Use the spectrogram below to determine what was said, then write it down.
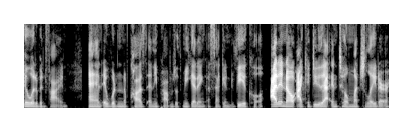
it would have been fine and it wouldn't have caused any problems with me getting a second vehicle. I didn't know I could do that until much later.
